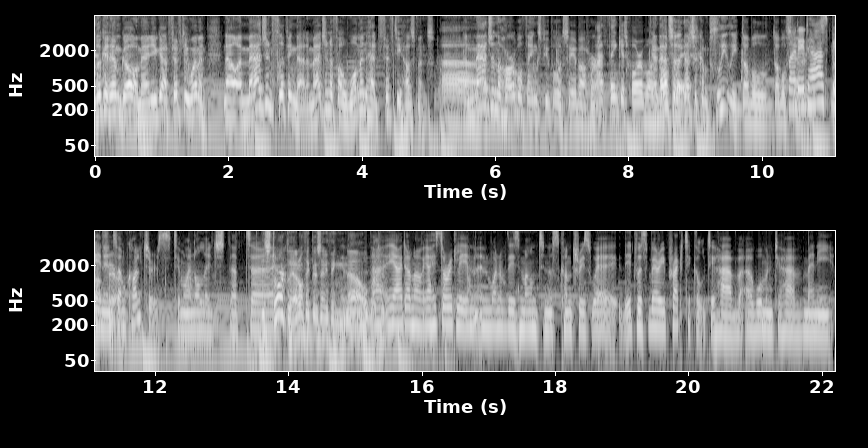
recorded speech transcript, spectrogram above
Look at him go, man. You got 50 women. Now imagine flipping that. Imagine if a woman had 50 husbands. imagine the horrible things people would say about her. I think it's horrible. in and that's both a ways. that's a completely double double but standard. it has It's been in fair. some cultures to my knowledge that uh, Historically, I don't think there's anything now. But uh, yeah, I don't know. Yeah, historically, in, in one of these mountainous countries where it was very practical to have a woman to have many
